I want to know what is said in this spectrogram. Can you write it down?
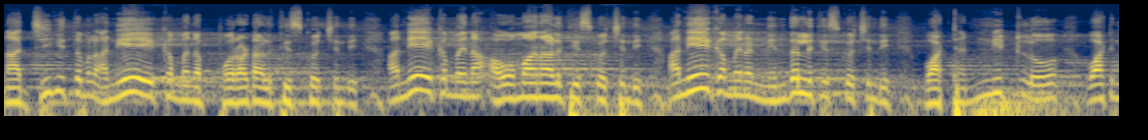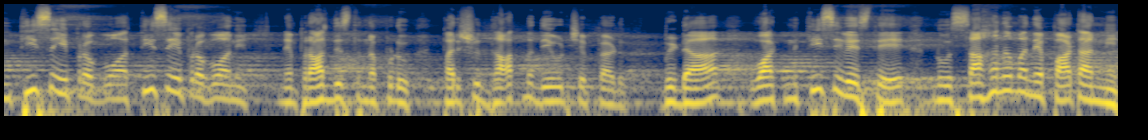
నా జీవితంలో అనేకమైన పోరాటాలు తీసుకొచ్చింది అనేకమైన అవమానాలు తీసుకొచ్చింది అనేకమైన నిందల్ని తీసుకొచ్చింది. వాటన్నిటిలో వాటిని తీసేయి ప్రభు తీసేయి ప్రభు అని నేను ప్రార్థిస్తున్నప్పుడు పరిశుద్ధాత్మ దేవుడు చెప్పాడు బిడ్డ వాటిని తీసివేస్తే నువ్వు సహనం అనే పాఠాన్ని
